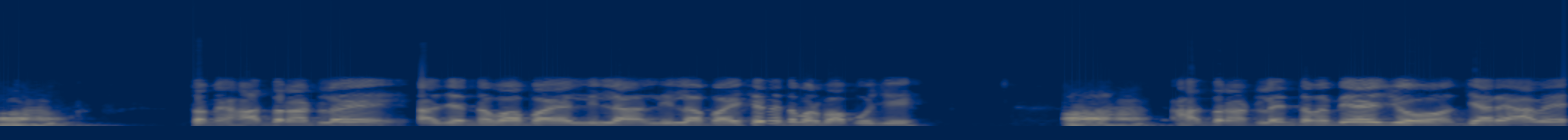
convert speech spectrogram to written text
હા હા. તમે હાથ બાર આઠ લઈ આજે નવા ભાઈ લીલા લીલાભાઈ છે ને તમારા બાપુજી? હાથ બાર આઠ લઈને તમે બેસજો. જ્યારે આવે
